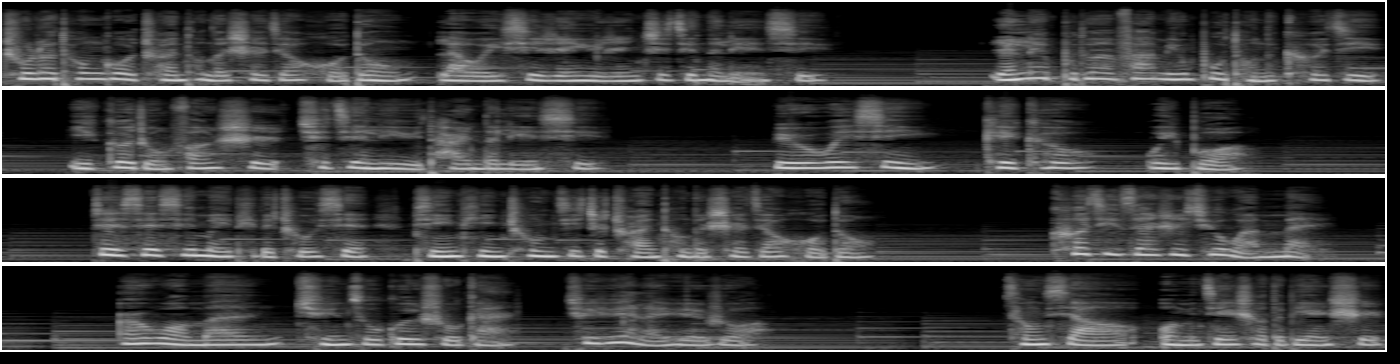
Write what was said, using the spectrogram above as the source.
除了通过传统的社交活动来维系人与人之间的联系，人类不断发明不同的科技，以各种方式去建立与他人的联系，比如微信、QQ、微博。这些新媒体的出现频频冲击着传统的社交活动，科技在日趋完美，而我们群族归属感却越来越弱。从小我们接受的便是。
